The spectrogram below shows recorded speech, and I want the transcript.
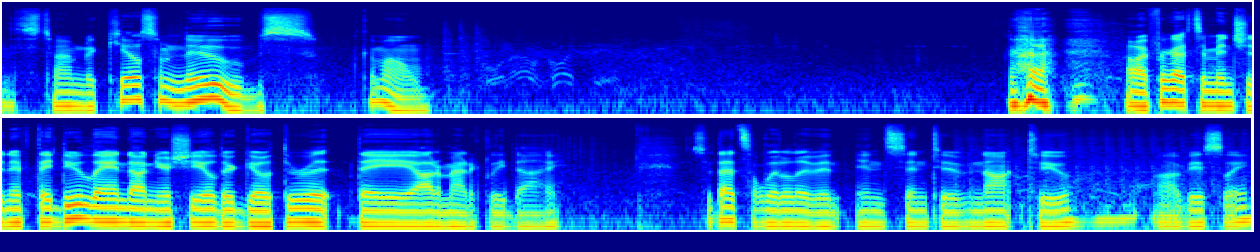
It's time to kill some noobs. Come on. oh, I forgot to mention, if they do land on your shield or go through it, they automatically die. So that's a little of an incentive not to, obviously.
